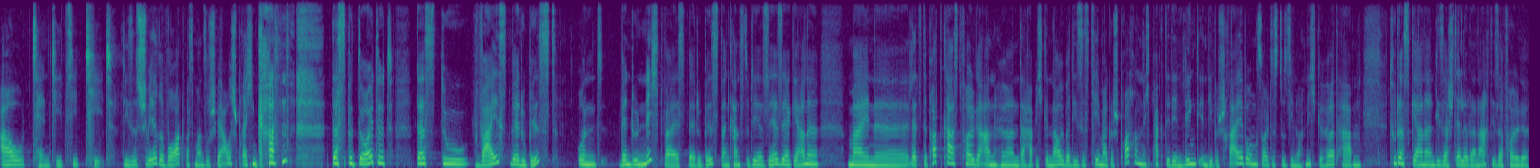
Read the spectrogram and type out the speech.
Authentizität. Dieses schwere Wort, was man so schwer aussprechen kann, das bedeutet, dass du weißt, wer du bist. Und wenn du nicht weißt, wer du bist, dann kannst du dir sehr, sehr gerne meine letzte Podcast-Folge anhören. Da habe ich genau über dieses Thema gesprochen. Ich packe dir den Link in die Beschreibung, solltest du sie noch nicht gehört haben. Tu das gerne an dieser Stelle oder nach dieser Folge.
